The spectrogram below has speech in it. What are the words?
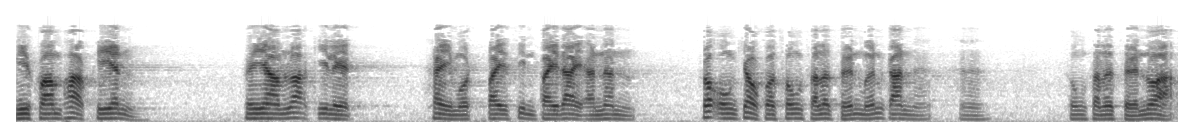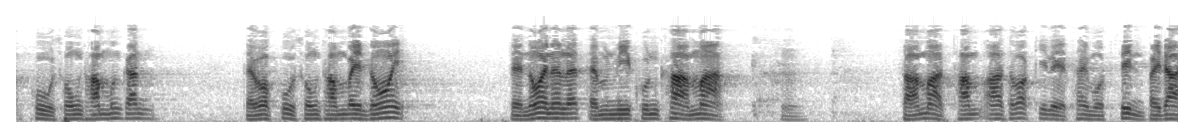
มีความภาคเพียร ยายามละกิเลสให้หมดไปสิ้นไปได้อันนั้นพระองค์เจ้าก็ทรงสรรเสริญเหมือนกันนะทรงสรรเสริญว่าผู้ทรงธรรมเหมือนกัน แต่ว่าผู้ทรงธรรมไปน้อย แต่น้อยนั่นแหละ แต่มันมีคุณค่ามากสามารถทำอาสวะกิเลสให้หมดสิ้นไปได้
